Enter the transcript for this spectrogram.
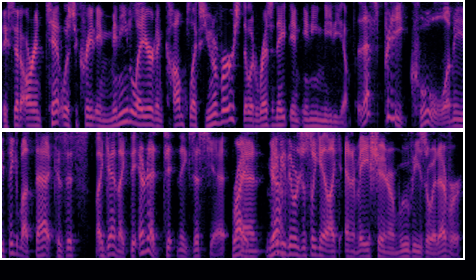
They said our intent was to create a many layered and complex universe that would resonate in any medium. That's pretty cool. I mean, think about that because it's again like the internet didn't exist yet, Right. And maybe Yeah. they were just looking at like animation or movies or whatever.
